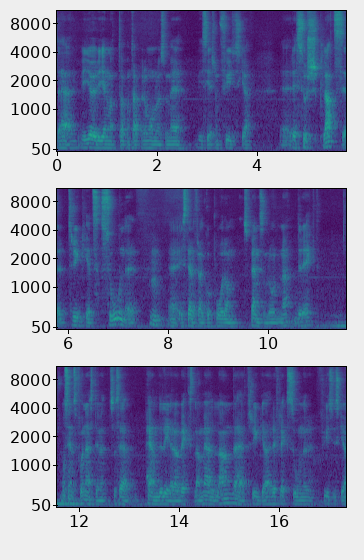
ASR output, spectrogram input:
det här. Vi gör det genom att ta kontakt med de områden som är, vi ser som fysiska eh, resursplatser, trygghetszoner Mm. eh, istället för att gå på de spänningsområdena direkt. Och sen så får nervsystemet så att säga pendulera, växla mellan det här trygga reflexzoner, fysiska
